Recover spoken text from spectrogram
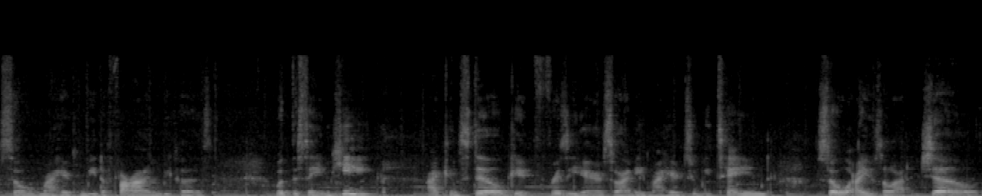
so my hair can be defined because with the same heat, I can still get frizzy hair, so I need my hair to be tamed. So I use a lot of gels.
